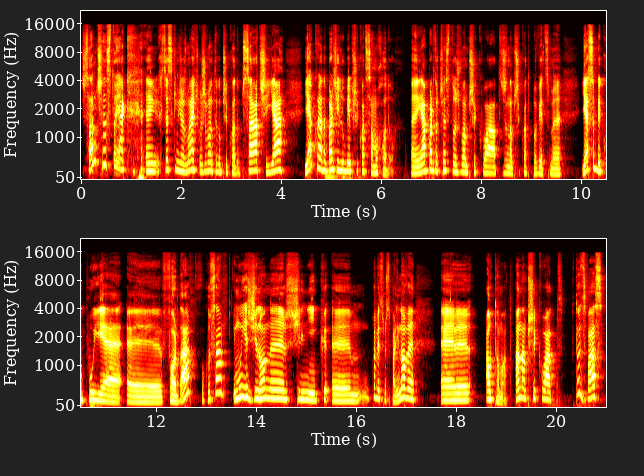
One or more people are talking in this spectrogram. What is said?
sam często jak e, chcę z kimś rozmawiać, używam tego przykładu psa, czy ja. Ja akurat bardziej lubię przykład samochodu. E, ja bardzo często używam przykład, że na przykład powiedzmy, ja sobie kupuję y, Forda Focusa i mój jest zielony silnik, y, powiedzmy spalinowy, y, automat. A na przykład ktoś z Was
